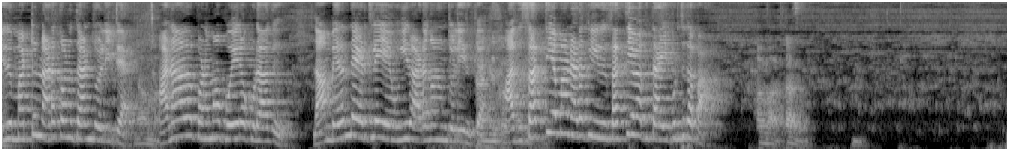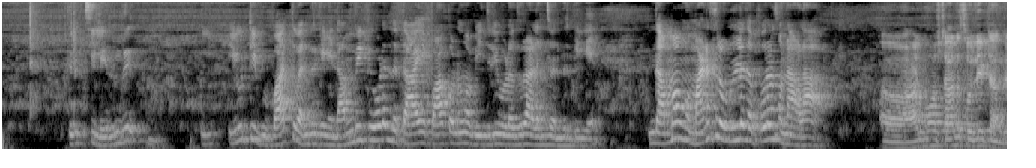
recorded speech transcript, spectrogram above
இது மட்டும் நடக்கணும் தான் சொல்லிட்டேன். அனாதை பணமாக போயிடக்கூடாது. நான் பிறந்த இடத்துல என் உயிர் அடங்கணும்னு சொல்லியிருக்கேன். அது சத்தியமா நடக்கும். இது சத்தியவாக்கு தாய் பிடிச்சுக்கப்பா திருச்சியிலிருந்து யூடியூப் பார்த்து வந்திருக்கீங்க. நம்பிக்கையோடு இந்த தாயை பார்க்கணும் அப்படின்னு சொல்லி இவ்வளோ தூரம் அலைஞ்சு வந்திருக்கீங்க. இந்த அம்மா உங்கள் மனசில் உள்ளதை பூரா சொன்னாங்களா? ஆல்மோஸ்ட் ஆள் சொல்லிட்டாங்க.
